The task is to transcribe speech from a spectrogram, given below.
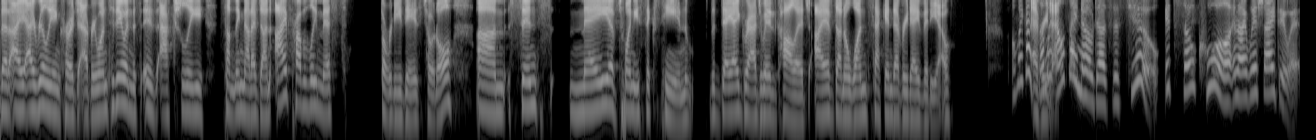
that I, I really encourage everyone to do and this is actually something that i've done i probably missed 30 days total um since may of 2016 the day i graduated college i have done a one second everyday video Oh my god, someone day. else I know does this too. It's so cool, and I wish I do it.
